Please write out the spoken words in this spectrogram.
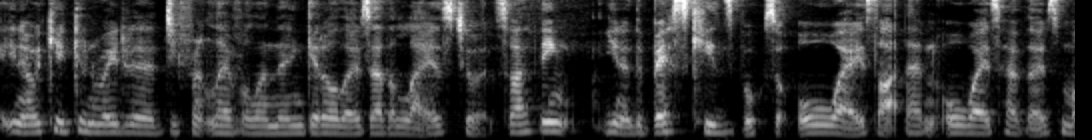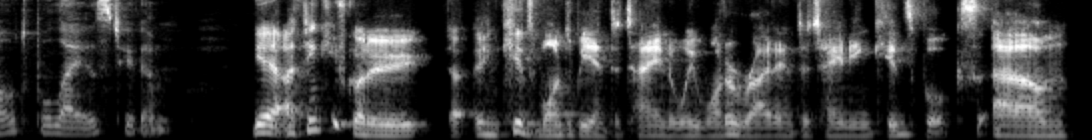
you know, a kid can read it at a different level and then get all those other layers to it. So I think, you know, the best kids' books are always like that and always have those multiple layers to them. Yeah, I think you've got to, uh, and kids want to be entertained, and we want to write entertaining kids' books. Um,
